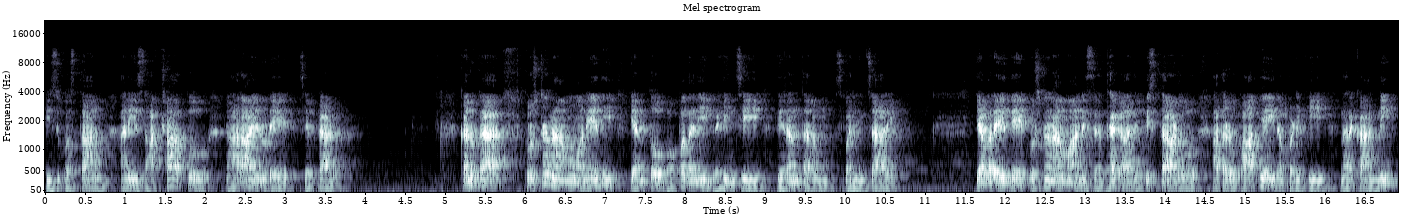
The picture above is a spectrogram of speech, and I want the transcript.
తీసుకొస్తాను అని సాక్షాత్తు నారాయణుడే చెప్పాడు. కనుక కృష్ణనామం అనేది ఎంతో గొప్పదని గ్రహించి నిరంతరం స్మరించాలి. ఎవరైతే కృష్ణనామాన్ని శ్రద్ధగా జపిస్తాడో అతడు పాపి అయినప్పటికీ నరకాన్ని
